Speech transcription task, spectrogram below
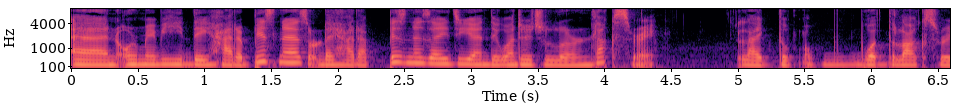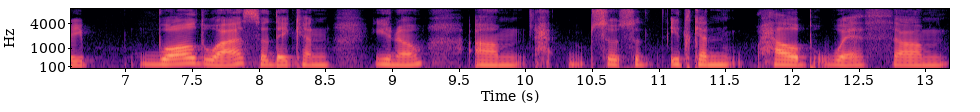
and or maybe they had a business or they had a business idea and they wanted to learn luxury like the what the luxury world was so they can you know um so so it can help with um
